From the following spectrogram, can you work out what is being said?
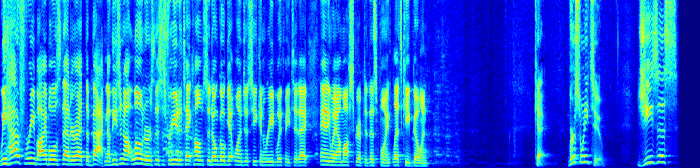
we have free Bibles that are at the back. Now, these are not loaners. This is for you to take home, so don't go get one just so you can read with me today. Anyway, I'm off script at this point. Let's keep going. Okay, verse 22 Jesus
